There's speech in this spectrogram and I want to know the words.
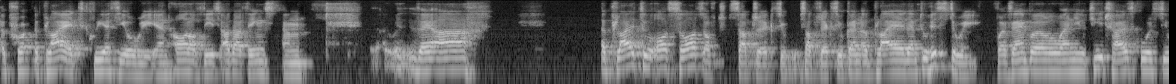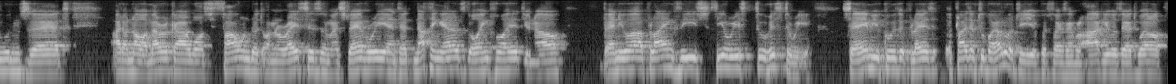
applied queer theory and all of these other things. Um, they are applied to all sorts of subjects. Subjects you can apply them to history. For example, when you teach high school students that I don't know, America was founded on racism and slavery and had nothing else going for it, you know, then you are applying these theories to history. Same, you could apply, apply them to biology. You could, for example, argue that, well,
